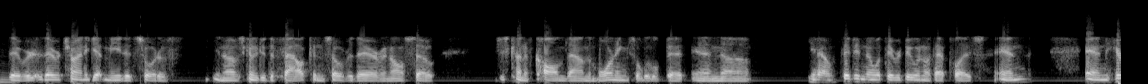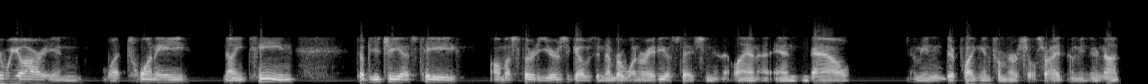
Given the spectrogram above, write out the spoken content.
they were they were trying to get me to sort of you know I was going to do the Falcons over there, and also just kind of calm down the mornings a little bit, and uh, you know they didn't know what they were doing with that place, and and here we are in what 2019 WGST almost 30 years ago was the number one radio station in Atlanta, and now, I mean, they're playing infomercials, right? I mean, they're not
